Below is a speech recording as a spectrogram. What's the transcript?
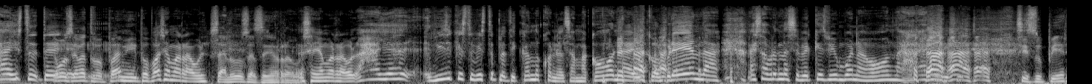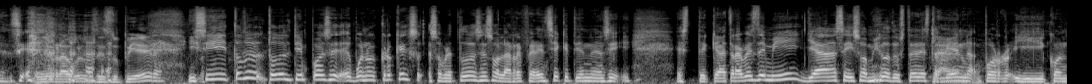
Ah, estu- te- ¿Cómo se llama tu papá? Mi papá se llama Raúl. Saludos al señor Raúl. Se llama Raúl. Ah, ya dice que estuviste platicando con el Zamacona y con Brenda. Ah, esa Brenda se ve que es bien buena onda. Ay, si supiera, Sí. señor Raúl, si supiera. Y sí, todo, el- todo el tiempo es, eh, bueno, creo que sobre todo es eso, la referencia que tienen, así, este, que a través de mí ya se hizo amigo de ustedes Claro. también por y con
